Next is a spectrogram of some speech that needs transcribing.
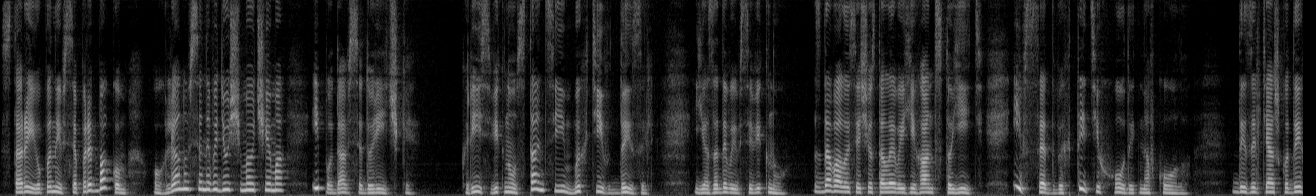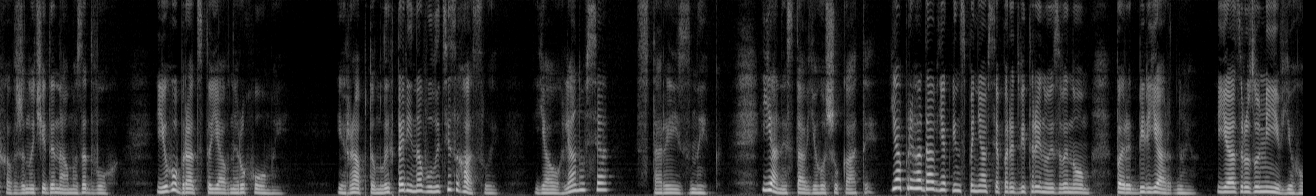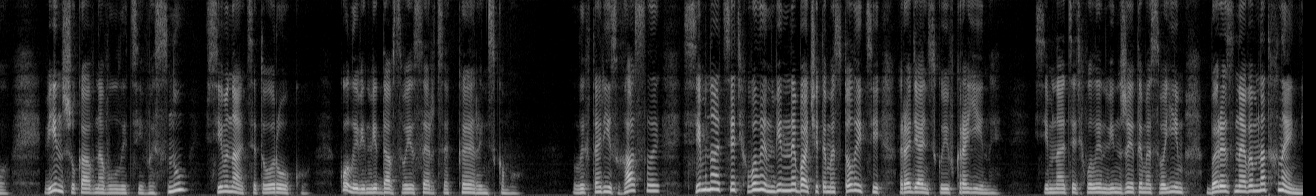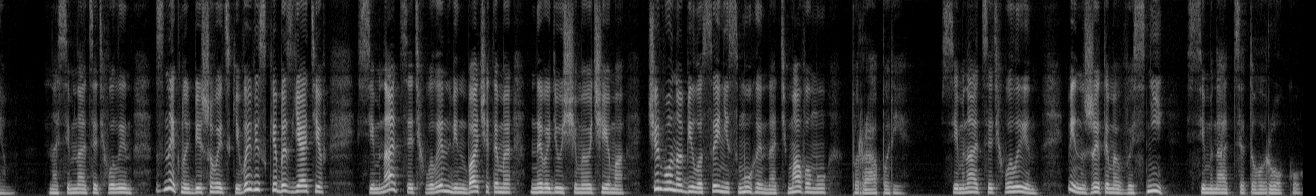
Старий опинився перед баком, оглянувся невидющими очима і подався до річки. Крізь вікно станції михтів дизель. Я задивився вікно. Здавалося, що сталевий гігант стоїть і все двихтить і ходить навколо. Дизель тяжко дихав, женучи динамо за двох. Його брат стояв нерухомий. І раптом лихтарі на вулиці згасли. Я оглянувся, старий зник. Я не став його шукати. Я пригадав, як він спинявся перед вітриною з вином, перед більярдною. Я зрозумів його. Він шукав на вулиці весну 17-го року, коли він віддав своє серце Керенському. Лихтарі згасли, 17 хвилин він не бачитиме столиці радянської вкраїни. 17 хвилин він житиме своїм березневим натхненням. На 17 хвилин зникнуть більшовицькі вивіски без ятів. 17 хвилин він бачитиме невидющими очима червоно-біло-сині смуги на тьмавому прапорі. 17 хвилин він житиме в весні 17-го року.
